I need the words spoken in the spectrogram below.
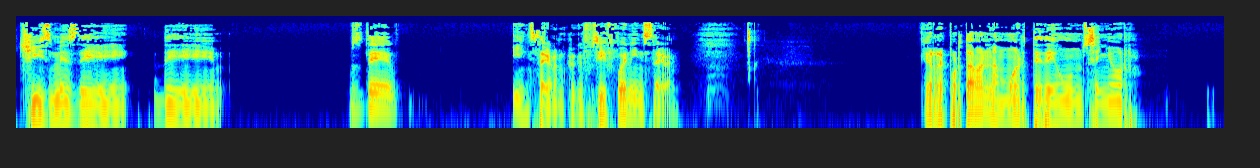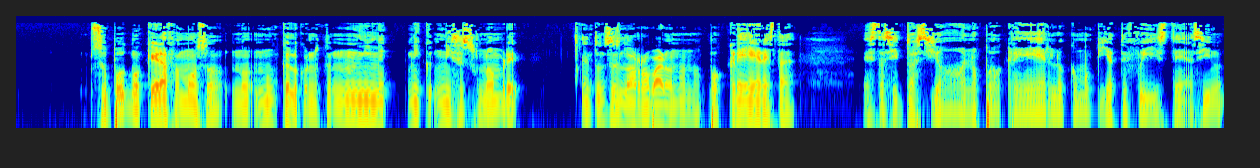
chismes de, de, pues de Instagram, creo que sí fue en Instagram, que reportaban la muerte de un señor. Supongo que era famoso, no, nunca lo conozco, ni, ni, ni sé su nombre, entonces lo arrobaron, ¿no? No puedo creer esta, esta situación, no puedo creerlo, como que ya te fuiste, así, ¿no?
